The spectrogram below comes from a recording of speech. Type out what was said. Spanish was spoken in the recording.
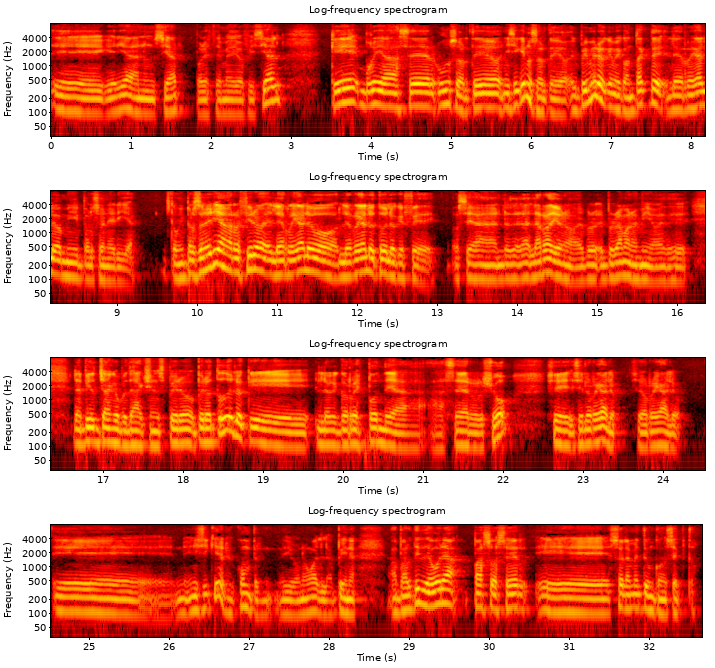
eh, quería anunciar por este medio oficial que voy a hacer un sorteo, ni siquiera un sorteo, el primero que me contacte le regalo mi personería. Con mi personería me refiero, le regalo, le regalo todo lo que es Fede. O sea, la, radio no, el, programa no es mío, es de la Build Jungle Productions, pero, pero todo lo que, lo que corresponde a, hacer yo, se, lo regalo, se lo regalo. Eh, ni, siquiera lo compren, digo, no vale la pena. A partir de ahora paso a ser eh, solamente un concepto.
